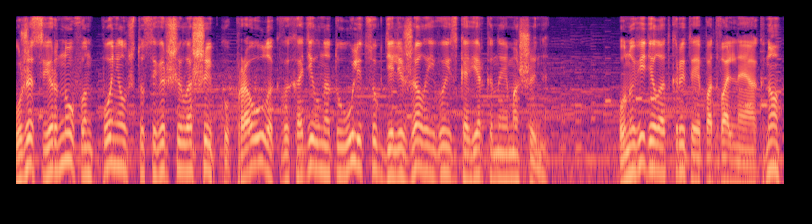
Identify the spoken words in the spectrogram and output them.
Уже свернув, он понял, что совершил ошибку. Проулок выходил на ту улицу, где лежала его исковерканная машина. Он увидел открытое подвальное окно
